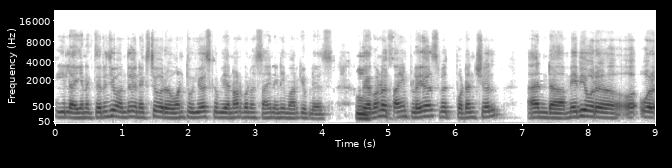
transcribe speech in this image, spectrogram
இல்ல எனக்கு தெரிஞ்சு வந்து நெக்ஸ்ட் ஒரு ஒன் டூ இயர்ஸ்க்கு to sign any marquee players Mm. we are going to sign players with potential and uh, maybe ஒரு ஒரு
